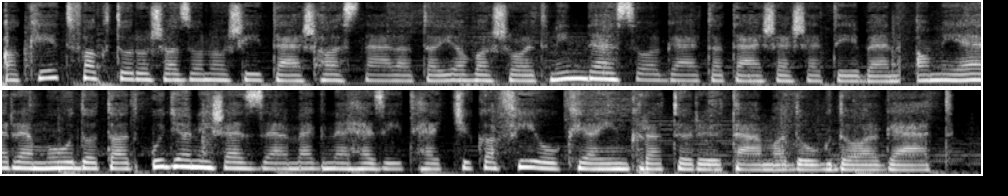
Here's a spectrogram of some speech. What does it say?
A kétfaktoros azonosítás használata javasolt minden szolgáltatás esetében, ami erre módot ad, ugyanis ezzel megnehezíthetjük a fiókjainkra törő támadók dolgát.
